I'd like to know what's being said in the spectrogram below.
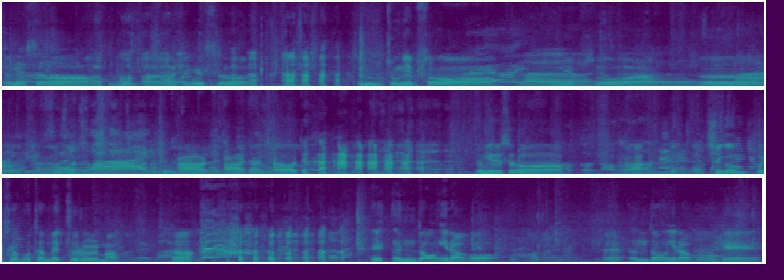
중립수 어 중립수 중립수 중립수 어. 차차차 중립수 아, 지금 벌써부터 맥주를 막 어? 이 은동이라고 예, 은동이라고 요게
